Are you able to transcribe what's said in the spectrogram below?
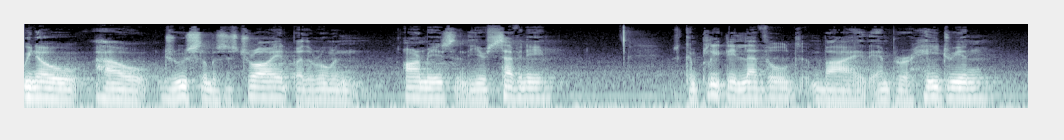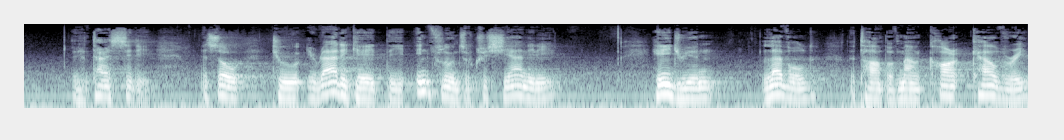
We know how Jerusalem was destroyed by the Roman armies in the year 70. It was completely leveled by the Emperor Hadrian, the entire city. And so, to eradicate the influence of Christianity, Hadrian leveled the top of Mount Cal- Calvary,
